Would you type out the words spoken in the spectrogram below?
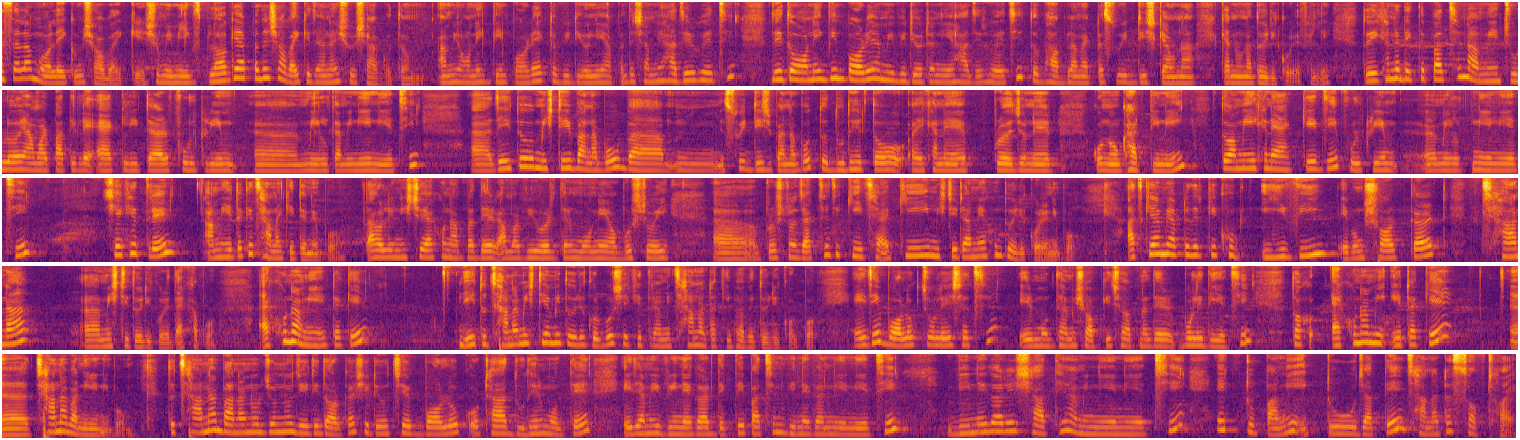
আসসালামু আলাইকুম সবাইকে। সুমি মিক্স ব্লগে আপনাদের সবাইকে জানাই সুস্বাগতম। আমি অনেক দিন পরে একটা ভিডিও নিয়ে আপনাদের সামনে হাজির হয়েছি। যেহেতু অনেক দিন পরে আমি ভিডিওটা নিয়ে হাজির হয়েছি, তো ভাবলাম একটা সুইট ডিশ কেননা কেননা তৈরি করে ফেলি। তো এখানে দেখতে পাচ্ছেন, আমি চুলোয় আমার পাতিলে এক লিটার ফুল ক্রিম মিল্ক আমি নিয়ে নিয়েছি। যেহেতু মিষ্টি বানাবো বা সুইট ডিশ বানাবো, তো দুধের তো এখানে প্রয়োজনের কোনো ঘাটতি নেই। তো আমি এখানে এক কেজি ফুল ক্রিম মিল্ক নিয়ে নিয়েছি। সেক্ষেত্রে আমি এটাকে ছানা কেটে নেব। তাহলে নিশ্চয়ই এখন আপনাদের, আমার ভিউয়ার্সদের মনে অবশ্যই প্রশ্ন যাচ্ছে যে কী ছা, কী মিষ্টিটা আমি এখন তৈরি করে নিব। আজকে আমি আপনাদেরকে খুব ইজি এবং শর্টকাট ছানা মিষ্টি তৈরি করে দেখাবো। এখন আমি এটাকে যেহেতু ছানা মিষ্টি আমি তৈরি করব, সেক্ষেত্রে আমি ছানাটা কীভাবে তৈরি করব। এই যে বলক চলে এসেছে, এর মধ্যে আমি সব কিছু আপনাদের বলে দিয়েছি। তখন এখন আমি এটাকে ছানা বানিয়ে নিব। তো ছানা বানানোর জন্য যেটি দরকার, সেটি হচ্ছে বলক ওঠা দুধের মধ্যে। এই যে আমি ভিনেগার দেখতেই পাচ্ছেন, ভিনেগার নিয়ে নিয়েছি। ভিনেগারের সাথে আমি নিয়ে নিয়েছি একটু পানি, একটু যাতে ছানাটা সফট হয়।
